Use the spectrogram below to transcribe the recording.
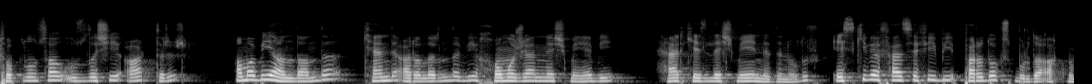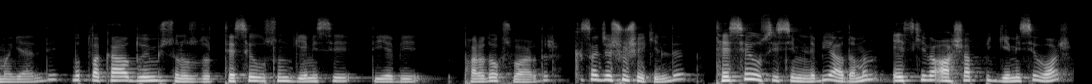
toplumsal uzlaşıyı arttırır. Ama bir yandan da kendi aralarında bir homojenleşmeye, bir herkesleşmeye neden olur. Eski ve felsefi bir paradoks burada aklıma geldi. Mutlaka duymuşsunuzdur. Teseus'un gemisi diye bir paradoks vardır. Kısaca şu şekilde. Teseus isimli bir adamın eski ve ahşap bir gemisi var.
